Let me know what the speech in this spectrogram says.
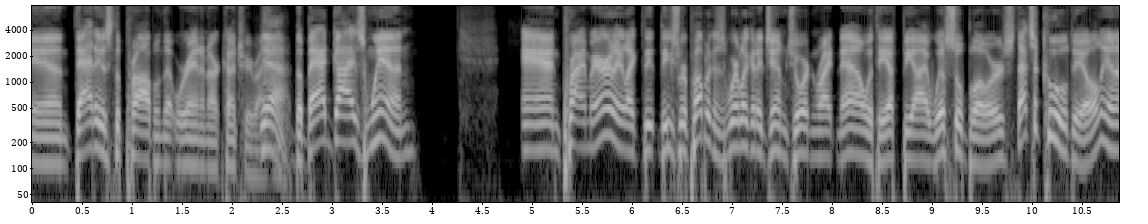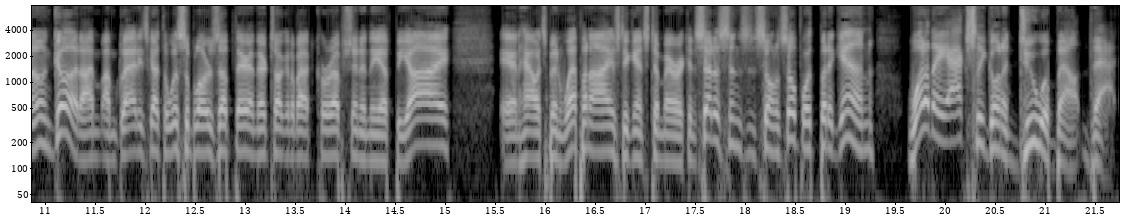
And that is the problem that we're in in our country right Yeah. now. The bad guys win. And primarily, like the, these Republicans, we're looking at Jim Jordan right now with the FBI whistleblowers. That's a cool deal, you know, and good. I'm, I'm glad he's got the whistleblowers up there, and they're talking about corruption in the FBI and how it's been weaponized against American citizens and so on and so forth. But again, what are they actually going to do about that?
